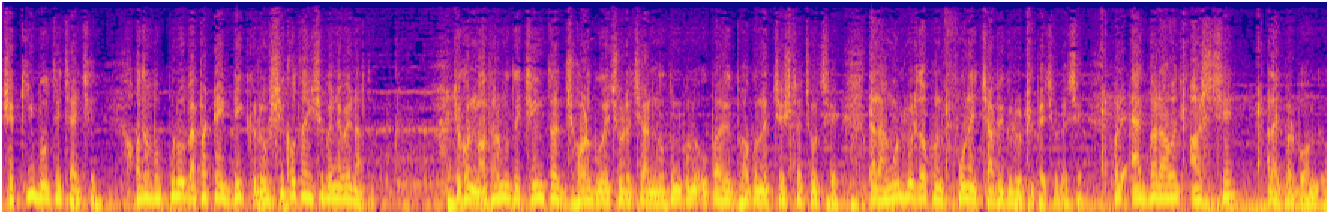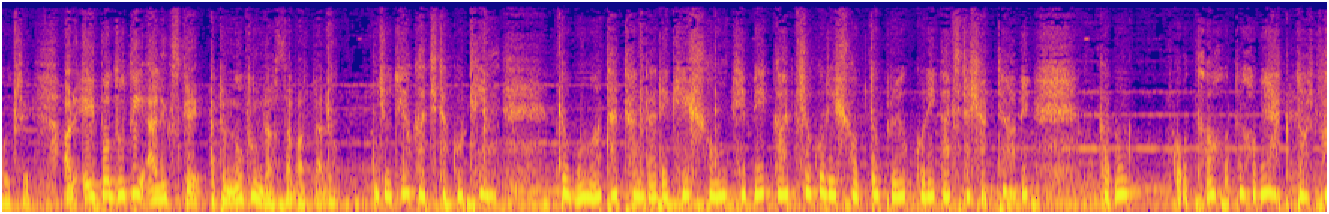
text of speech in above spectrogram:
সে কি বলতে চাইছে? অথবা পুরো ব্যাপারটাই ডিক রসিকতা হিসেবে নেবে না তো? যখন মাথার মধ্যে চিন্তার ঝড় বয়ে চলেছে আর নতুন কোনো উপায় উদ্ভাবনের চেষ্টা চলছে, তার আঙুলগুলো তখন ফোনের চাবিগুলো টিপে চলেছে। ফলে একবার আওয়াজ আসছে আর একবার বন্ধ হচ্ছে। আর এই পদ্ধতি অ্যালেক্সকে একটা নতুন রাস্তা বাতলালো। যদিও কাজটা কঠিন, তবু মাথা ঠান্ডা রেখে সংক্ষেপে কার্যকরী শব্দ প্রয়োগ করে কাজটা সারতে হবে। কারণ কথা হতে হবে একতরফা।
